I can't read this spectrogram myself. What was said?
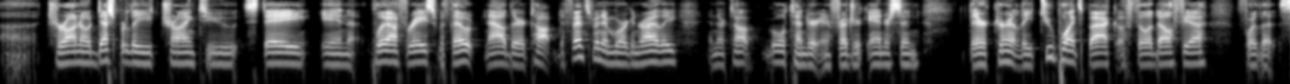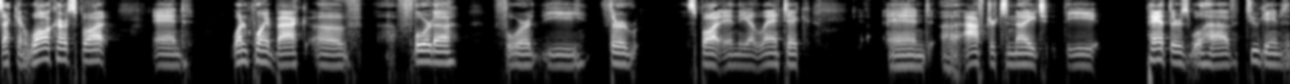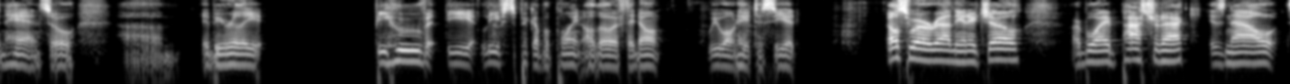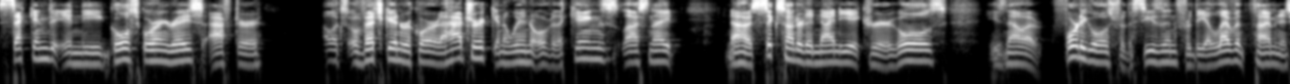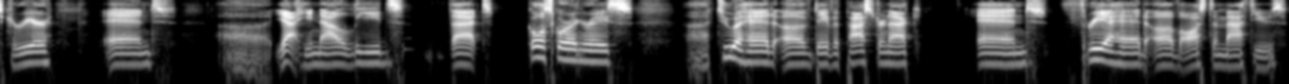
Uh, Toronto desperately trying to stay in playoff race without now their top defenseman in Morgan Rielly and their top goaltender in Frederik Andersen. They're currently two points back of Philadelphia for the second wildcard spot and one point back of uh, Florida for the third spot in the Atlantic. And uh, after tonight, the Panthers will have two games in hand. So um, it'd be really behoove the Leafs to pick up a point. Although if they don't, we won't hate to see it. Elsewhere around the NHL, our boy Pastrnak is now second in the goal scoring race after Alex Ovechkin recorded a hat trick in a win over the Kings last night now has 698 career goals. He's now at 40 goals for the season for the 11th time in his career. And uh, yeah, he now leads that goal scoring race, uh, two ahead of David Pastrnak, and three ahead of Auston Matthews.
